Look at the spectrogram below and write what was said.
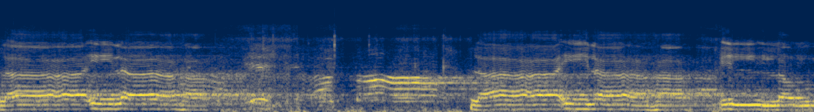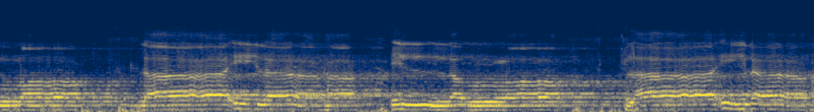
لا إله لا إله إلا الله لا إله إلا الله لا إله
